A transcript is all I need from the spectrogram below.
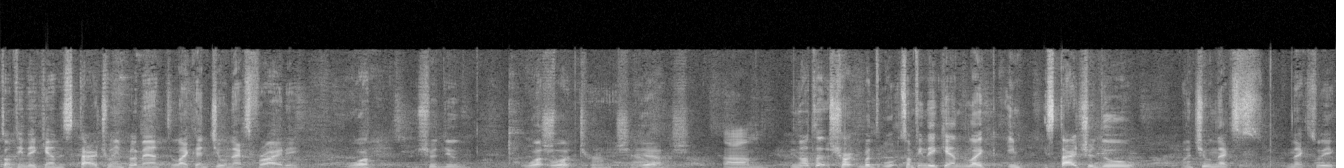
something they can start to implement like until next Friday, what should you? What short-term challenge? Yeah. Um, not a short, but something they can like start to do until next next week.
